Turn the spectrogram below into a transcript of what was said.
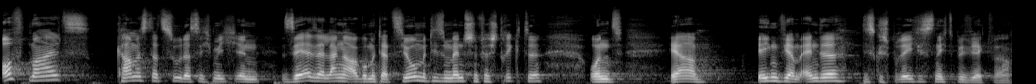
oftmals kam es dazu, dass ich mich in sehr, sehr lange Argumentation mit diesen Menschen verstrickte und ja, irgendwie am Ende des Gesprächs nichts bewirkt war.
